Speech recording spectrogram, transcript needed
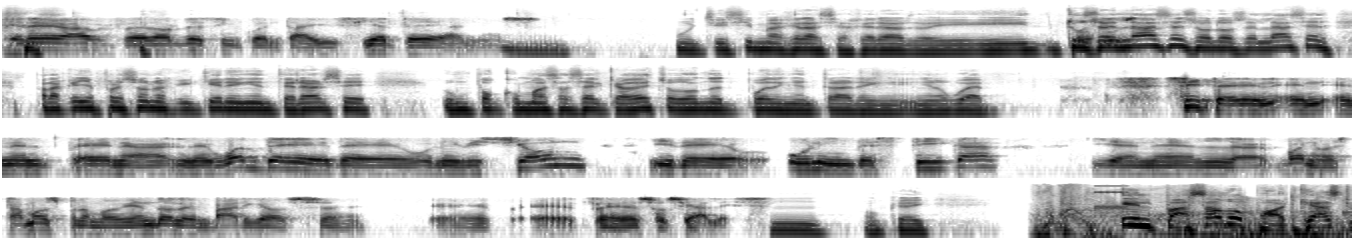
Tiene alrededor de 57 años. Mm. Muchísimas gracias, Gerardo. ¿Y, tus enlaces o los enlaces para aquellas personas que quieren enterarse un poco más acerca de esto, dónde pueden entrar en, el web? Sí, en, el, web de, de Univision y de Uninvestiga y en el, bueno, estamos promoviéndolo en varios, eh, eh, redes sociales. ok. El pasado podcast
